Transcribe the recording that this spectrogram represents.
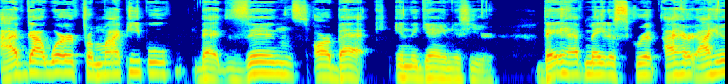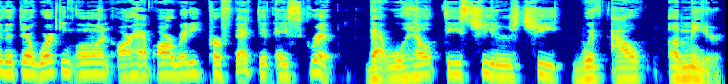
I've got word from my people that Zens are back in the game this year. They have made a script. I heard I hear that they're working on or have already perfected a script that will help these cheaters cheat without a meter.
